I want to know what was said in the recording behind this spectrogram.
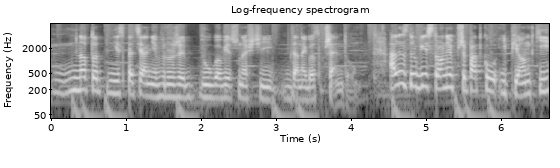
no to niespecjalnie wróży długowieczności danego sprzętu. Ale z drugiej strony w przypadku i5,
